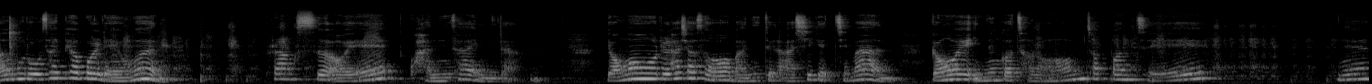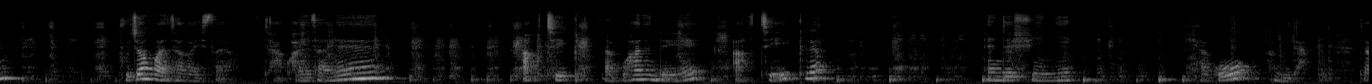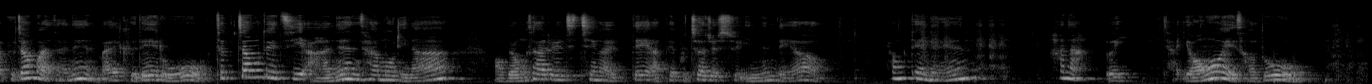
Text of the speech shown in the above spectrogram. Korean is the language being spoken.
다음으로 살펴볼 내용은 프랑스어의 관사입니다. 영어를 하셔서 많이들 아시겠지만 영어에 있는 것처럼 첫 번째는 부정관사가 있어요. 자, 관사는 article라고 하는데 article indéfini 라고 합니다. 자, 부정관사는 말 그대로 특정되지 않은 사물이나 어, 명사를 지칭할 때 앞에 붙여줄 수 있는데요. 형태는 하나의. 자, 영어에서도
